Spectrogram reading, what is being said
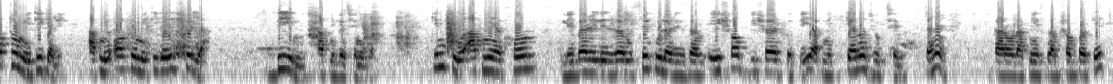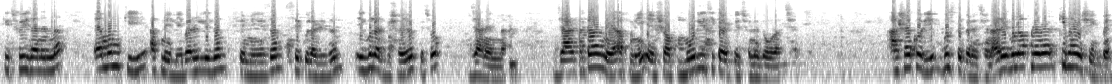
অটোমেটিক্যালি আপনি অটোমেটিক্যালি সরিয়া দিন আপনি বেছে নেবেন। কিন্তু আপনি এখন লিবারেলিজম, সেকুলারিজম এই সব বিষয়ের প্রতি আপনি কেন ঝুঁকছেন, জানেন? কারণ আপনি ইসলাম সম্পর্কে কিছুই জানেন না, এমনকি আপনি লিবারেলিজম, ফেমিনিজম, সেকুলারিজম এগুলার বিষয়েও কিছু জানেন না। যার কারণে আপনি এইসব মরিচিকার পেছনে দৌড়াচ্ছেন। আশা করি বুঝতে পেরেছেন। আর এগুলো আপনারা কীভাবে শিখবেন?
